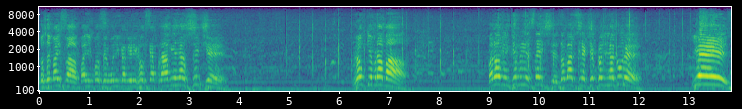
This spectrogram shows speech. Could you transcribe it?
Proszę państwa, pani poseł Monika Wielichowska prawie na szczycie. Gromkie brawa! Panowie, gdzie wy jesteście? Zobaczcie, jak się wchodzi na górę. Jest!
